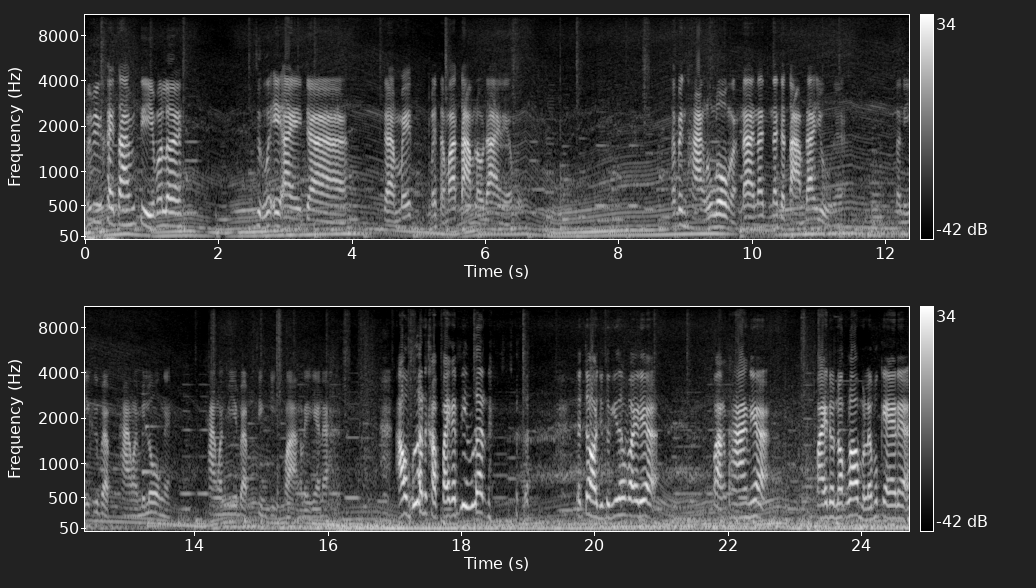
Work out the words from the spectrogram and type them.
ไม่มีใครตามพี่ตีมาเลยรู้สึกว่า AI จะจะไม่ไม่สามารถตามเราได้เลยครับผมถ้าเป็นทางโล่งๆอะน่าน่าน่าจะตามได้อยู่เนี่ย ตอนนี้คือแบบทางมันไม่โล่งไง ทางมันมีแบบสิ่งกีดขวางอะไรเงี้ยนะ เอาเพื่อนขับไปกันสิเพื่อน จะจอดอยู่ตรงนี้ทำไมเนี่ยฝั่งทางเนี่ย ไปโดนน็อกรอบหมดแล้วพวกแกเนี่ย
